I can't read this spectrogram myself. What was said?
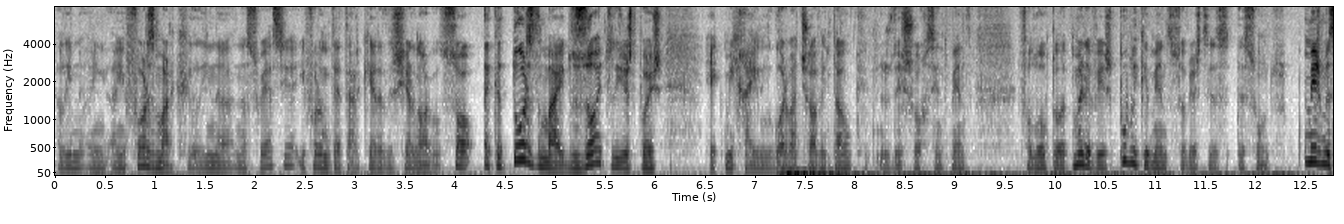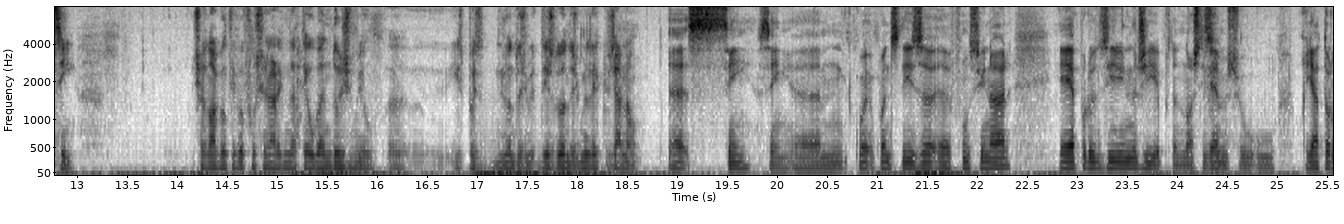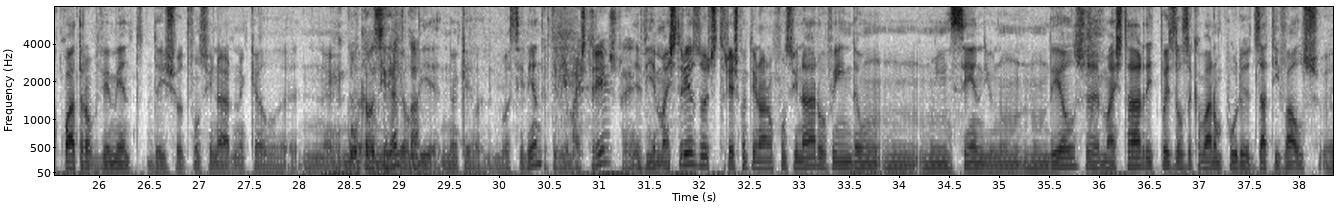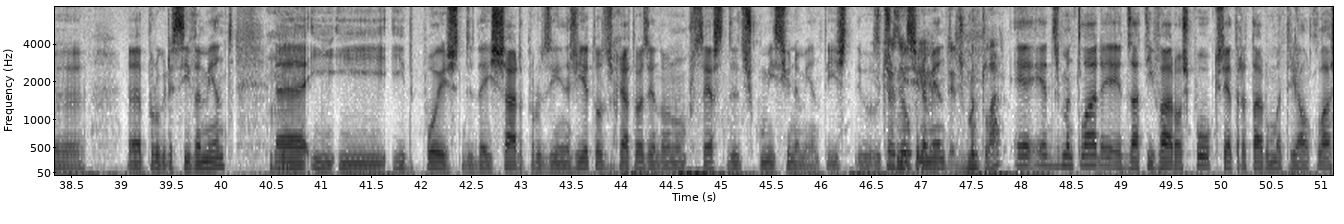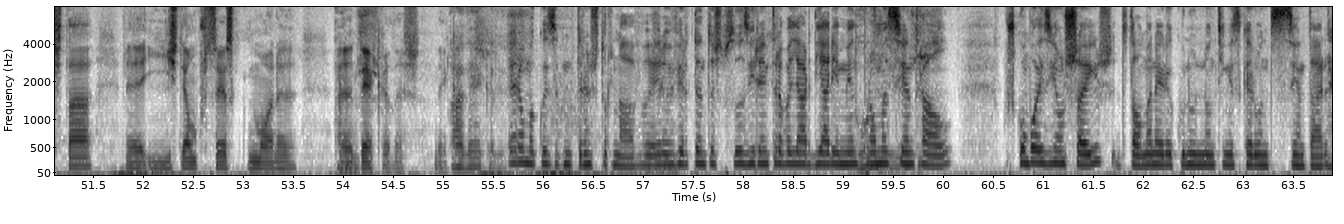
ali no, em, em Forsmark, ali na, na, Suécia, e foram detectar que era de Chernobyl. Só a 14 de maio, 18 dias depois, é que Mikhail Gorbachev, então, que nos deixou recentemente, falou pela primeira vez publicamente sobre este assunto. Mesmo assim, Chernobyl esteve a funcionar ainda até o ano 2000, uh, eh, e depois, desde o ano 2000, é que já não. Uh, sim, sim. quando se diz a, a funcionar, é a produzir energia. Portanto, nós tivemos o, o, reator 4, obviamente, deixou de funcionar naquele, na, no, aquele acidente, naquele dia, naquele, acidente. Portanto, havia mais três, não é? Havia mais três, outros três continuaram a funcionar. Houve ainda um, um, um incêndio num, num, deles uh, mais tarde e depois eles acabaram por desativá-los. Uh, uh, progressivamente uhum. uh, e, e, e, depois de deixar de produzir energia, todos os reatores entram num processo de descomissionamento. E isto, o descomissionamento é desmantelar? É, é, desmantelar, é desativar aos poucos, é tratar o material que lá está uh, e isto é um processo que demora décadas, décadas. Há décadas. Era uma coisa que me transtornava, era uhum. ver tantas pessoas irem trabalhar diariamente Todos para uma central os comboios iam cheios, de tal maneira que o Nuno não tinha sequer onde se sentar.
